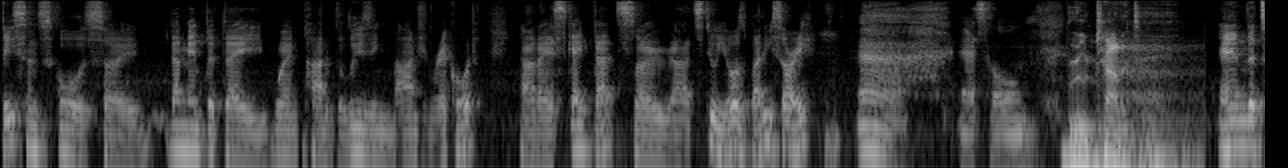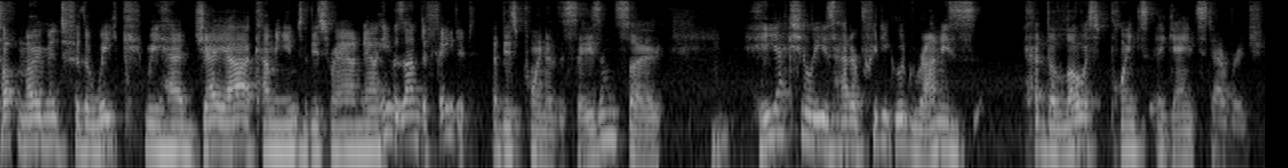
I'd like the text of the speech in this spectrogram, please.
decent scores, so that meant that they weren't part of the losing margin record. Uh, they escaped that, so uh, it's still yours, buddy. Sorry. Ah, asshole. Brutality. And the top moment for the week, we had JR coming into this round. Now, he was undefeated at this point of the season, so he actually has had a pretty good run. He's had the lowest points against average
